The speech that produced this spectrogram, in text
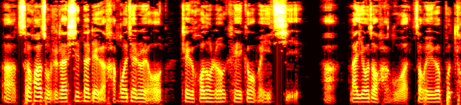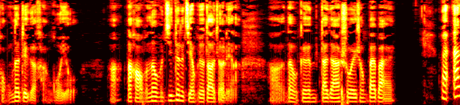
啊、策划组织的新的这个韩国建筑游这个活动中，可以跟我们一起啊来游走韩国，走一个不同的这个韩国游啊。那好，那我们今天的节目就到这里了啊。那我跟大家说一声拜拜。晚安。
